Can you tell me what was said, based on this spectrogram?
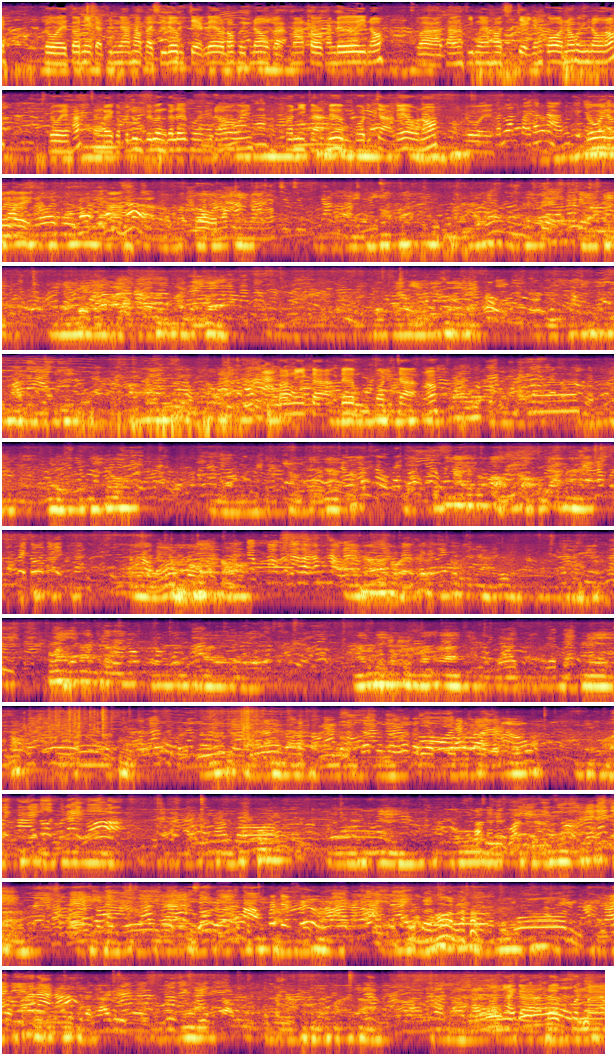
โดยตอนนี้กับทีมงานเฮาก็สิเริ่มแจกแล้วเนาะพ่อแม่พี่น้องก็มาต่อกันเลยเนาะว่าทางทีมงานเฮาสิแจกหยังก่อนเนาะพ่อแม่พี่น้องเนาะโดยฮะจังไดก็ไปรุ่นไปเบิ่งกันเลยพ่อแม่พี่น้องเอ้ยตอนนี้ก็เริ่มบริจาคแล้วเนาะโดยกันวันไปทั้งหน้าพี่โดยโดยเลยโดยผู้รอดไปอะทั้งหน้ามาต่อเนาะพี่น้องเนาะ เปลี่ยนเปลี่ยนตอนนี้ก็เริ่มบริจาคเนาะเพราะว่าท่านจะน้ำมันเด็กของคุณว่าในเนาะไม่ขาย รถมาได้ก็คนรักในวัดได้ได้นี่แม่ที่ทำได้ได้ช่วงนี้ค่ะ ก็เจ็บซื้อเราได้ได้แต่ห้อนนะขายดีขนาดเนาะตอนนี้ก็เริ่มคนมา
